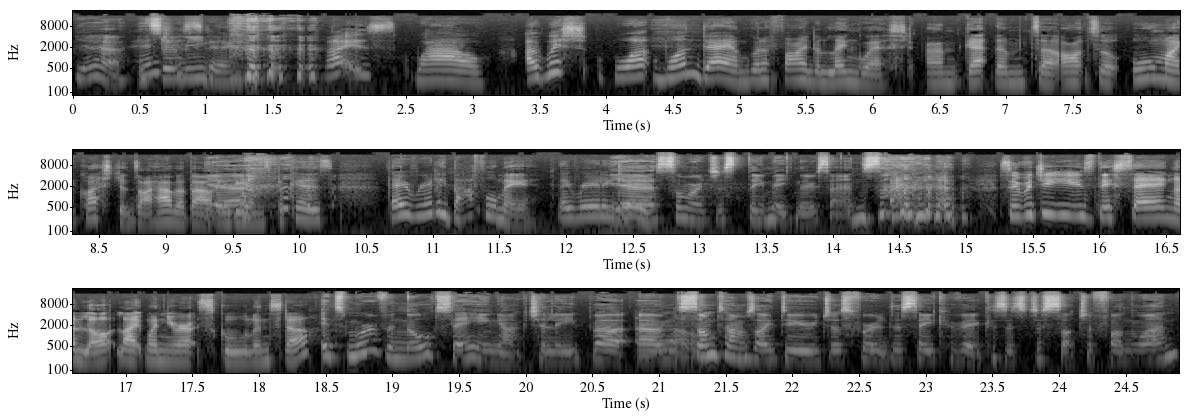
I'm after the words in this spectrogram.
Yeah, it's so mean. Interesting. that is wow. I wish one one day I'm going to find a linguist and get them to answer all my questions I have about Yeah. idioms because they really baffle me. They really yeah, do. Yeah, some are just they make no sense. So would you use this saying a lot, like when you're at school and stuff? it's more of an old saying actually, but um, Oh. sometimes I do just for the sake of it because it's just such a fun one,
